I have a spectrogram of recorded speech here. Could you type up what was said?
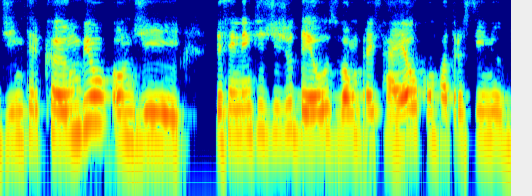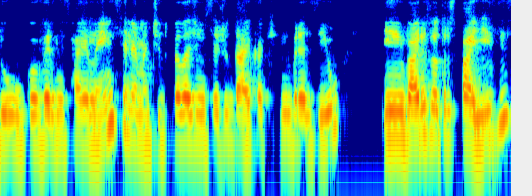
de intercâmbio onde descendentes de judeus vão para Israel com patrocínio do governo israelense, ele é mantido pela agência judaica aqui no Brasil e em vários outros países.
